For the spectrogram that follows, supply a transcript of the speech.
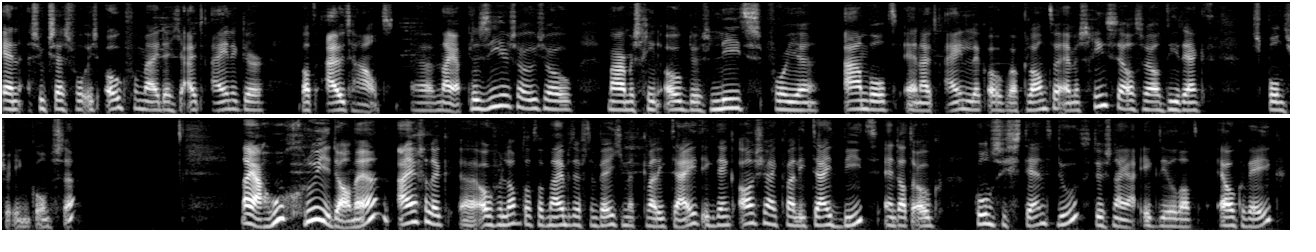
En succesvol is ook voor mij dat je uiteindelijk er wat uithaalt. Uh, nou ja, plezier sowieso, maar misschien ook dus leads voor je aanbod en uiteindelijk ook wel klanten en misschien zelfs wel direct sponsorinkomsten. Nou ja, hoe groei je dan? Hè? Eigenlijk uh, overlapt dat wat mij betreft een beetje met kwaliteit. Ik denk als jij kwaliteit biedt en dat ook consistent doet, dus nou ja, ik deel dat elke week,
